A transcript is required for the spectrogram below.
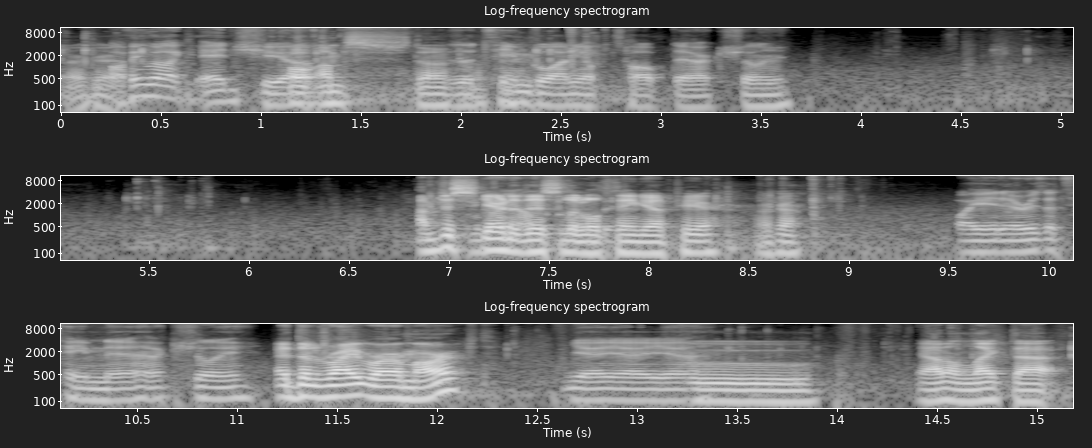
Okay. I think we're like edge here. Oh, I'm stuck. There's a Okay. team gliding up top there, actually. I'm just scared of this little little thing up here. Okay. Oh yeah, there is a team there, actually. At the right where I marked. Yeah, yeah, yeah. Ooh. Yeah, I don't like that.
